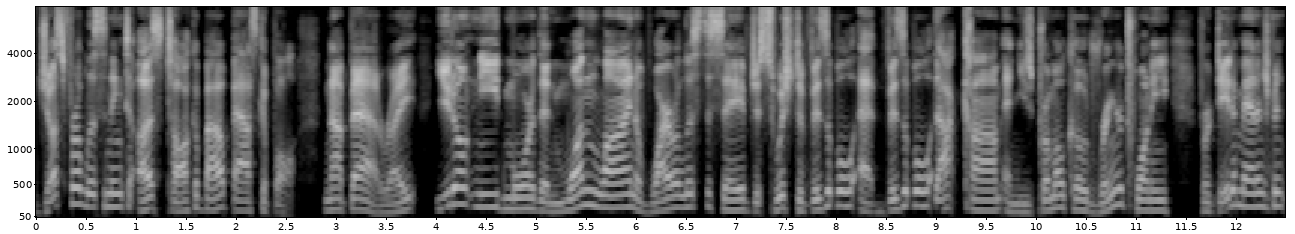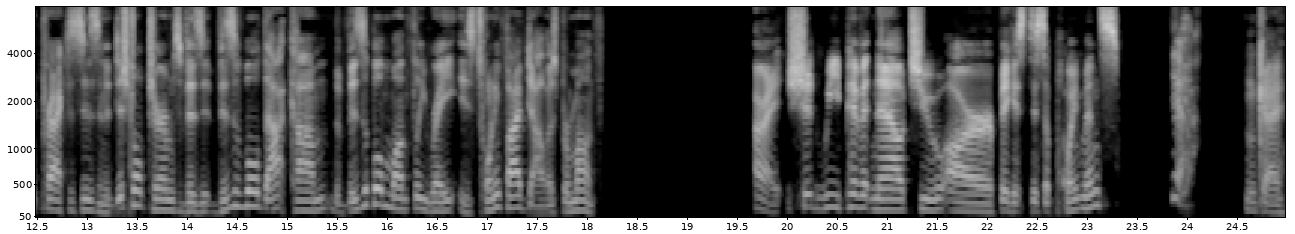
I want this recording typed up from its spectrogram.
just for listening to us talk about basketball. Not bad, right? You don't need more than one line of wireless to save. Just switch to Visible at visible.com and use promo code RINGER20 for data management practices and additional terms. Visit visible.com. The Visible monthly rate is $25 per month. All right. Should we pivot now to our biggest disappointments? Yeah. Okay.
